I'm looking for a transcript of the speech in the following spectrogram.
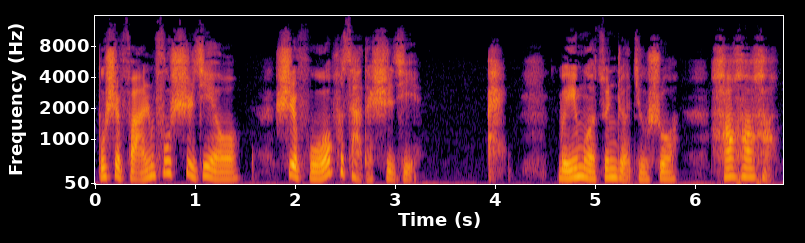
不是凡夫世界哦，是佛菩萨的世界。”哎，维摩尊者就说：“好好好，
